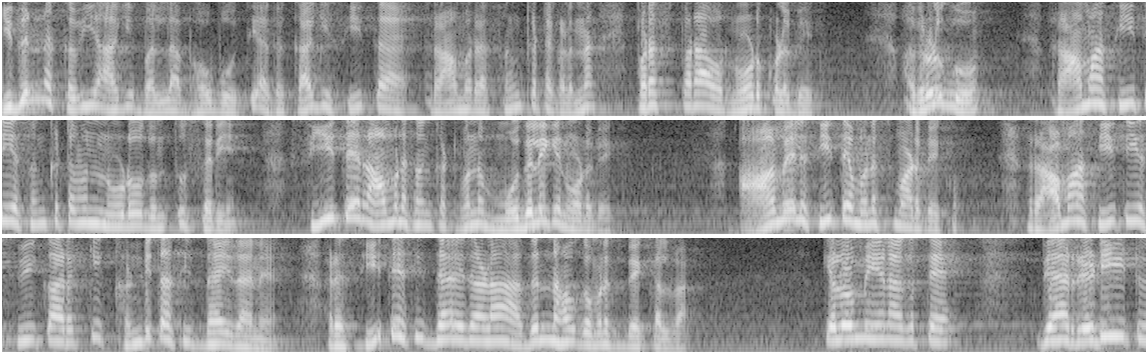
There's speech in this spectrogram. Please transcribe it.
ಇದನ್ನು ಕವಿಯಾಗಿ ಬಲ್ಲ ಭವಭೂತಿ, ಅದಕ್ಕಾಗಿ ಸೀತಾ ರಾಮರ ಸಂಕಟಗಳನ್ನು ಪರಸ್ಪರ ಅವ್ರು ನೋಡಿಕೊಳ್ಬೇಕು. ಅದರೊಳಗೂ ರಾಮ ಸೀತೆಯ ಸಂಕಟವನ್ನು ನೋಡೋದಂತೂ ಸರಿ, ಸೀತೆ ರಾಮನ ಸಂಕಟವನ್ನು ಮೊದಲಿಗೆ ನೋಡಬೇಕು. ಆಮೇಲೆ ಸೀತೆ ಮನಸ್ಸು ಮಾಡಬೇಕು. ರಾಮ ಸೀತೆಯ ಸ್ವೀಕಾರಕ್ಕೆ ಖಂಡಿತ ಸಿದ್ಧ ಇದ್ದಾನೆ. ಅರೆ, ಸೀತೆ ಸಿದ್ಧ ಇದ್ದಾಳ? ಅದನ್ನು ನಾವು ಗಮನಿಸಬೇಕಲ್ವ? ಕೆಲವೊಮ್ಮೆ ಏನಾಗುತ್ತೆ? They are ready to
